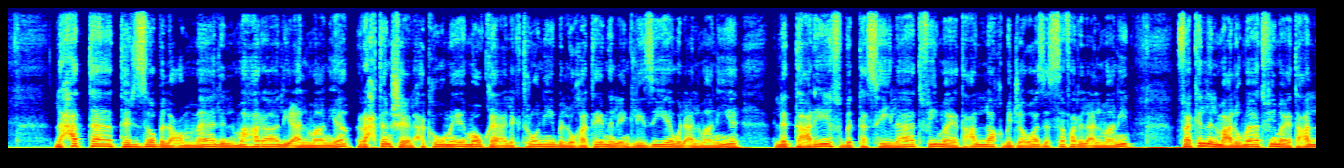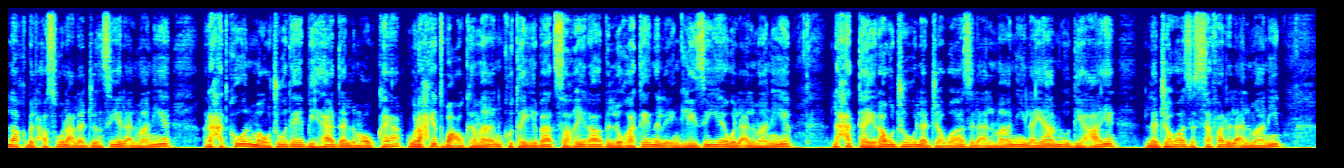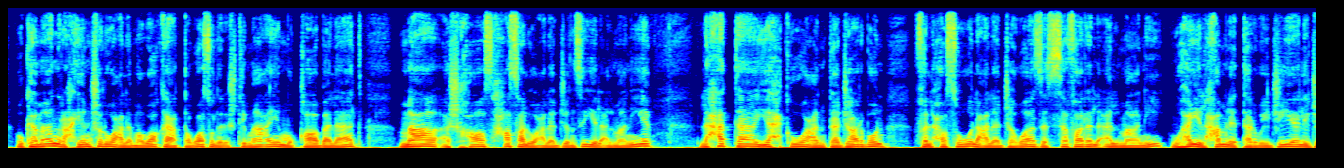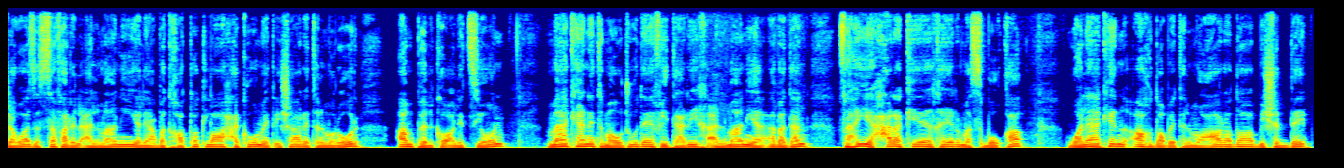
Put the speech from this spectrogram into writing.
لحتى تجذب العمال المهرة لألمانيا. رح تنشئ الحكومة موقع إلكتروني باللغتين الإنجليزية والألمانية للتعريف بالتسهيلات فيما يتعلق بجواز السفر الألماني. فكل المعلومات فيما يتعلق بالحصول على الجنسية الألمانية رح تكون موجودة بهذا الموقع ورح يطبعوا كمان كتيبات صغيرة باللغتين الإنجليزية والألمانية لحتى يروجوا للجواز الألماني ليعملوا دعاية لجواز السفر الألماني. وكمان رح ينشروا على مواقع التواصل الاجتماعي مقابلات مع أشخاص حصلوا على الجنسية الألمانية لحتى يحكوا عن تجاربهم في الحصول على جواز السفر الألماني. وهي الحملة الترويجية لجواز السفر الألماني يلي عم بتخطط لها حكومة إشارة المرور أمبل كواليسيون ما كانت موجودة في تاريخ ألمانيا أبدا فهي حركة غير مسبوقة ولكن أغضبت المعارضة بشدة.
